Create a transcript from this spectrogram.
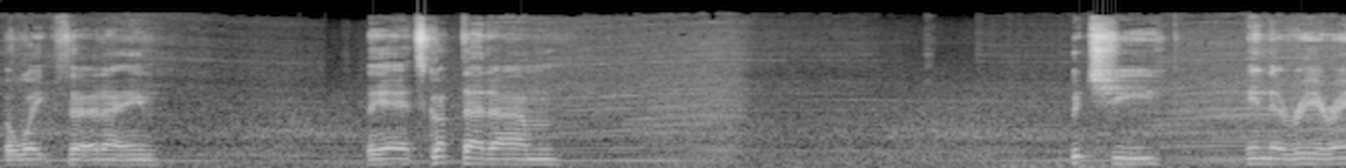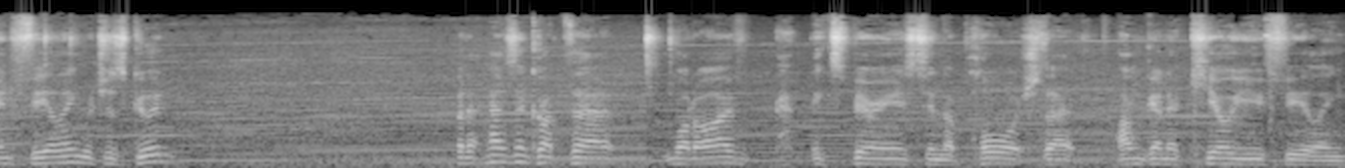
for week 13. But yeah, it's got that um, witchy in the rear end feeling, which is good. But it hasn't got that, what I've experienced in the Porsche, that I'm going to kill you feeling.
